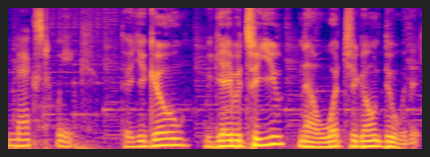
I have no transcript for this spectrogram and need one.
next week. There you go. We gave it to you. Now, what you gonna do with it?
